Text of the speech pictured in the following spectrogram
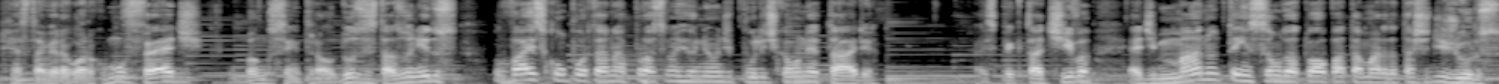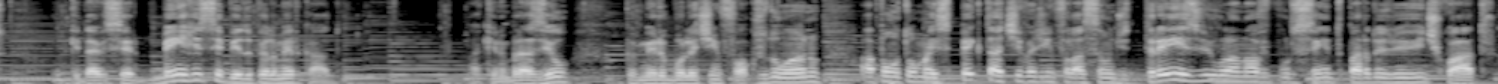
Resta ver agora como o Fed, o Banco Central dos Estados Unidos, vai se comportar na próxima reunião de política monetária. A expectativa é de manutenção do atual patamar da taxa de juros, o que deve ser bem recebido pelo mercado. Aqui no Brasil, o primeiro boletim Focus do ano apontou uma expectativa de inflação de 3,9% para 2024,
